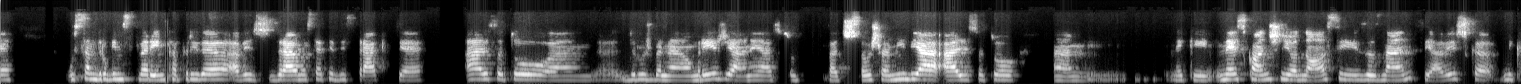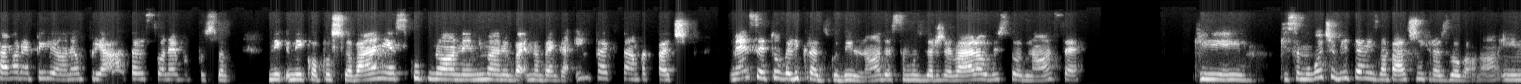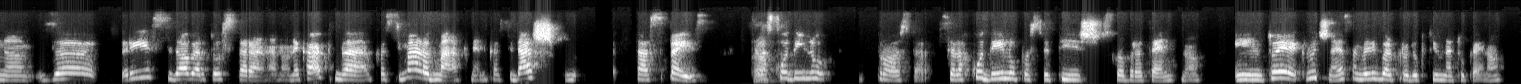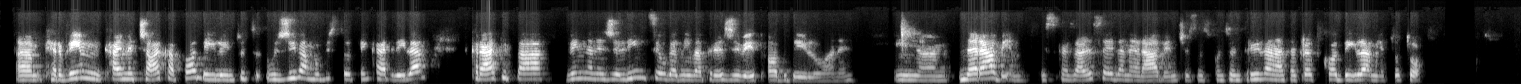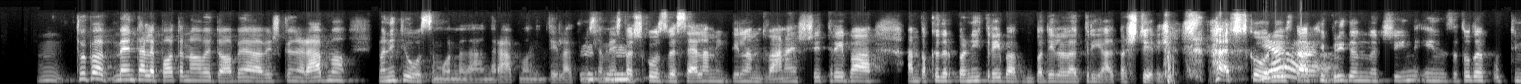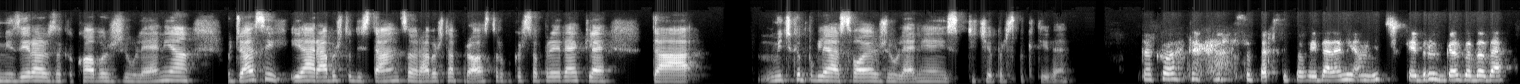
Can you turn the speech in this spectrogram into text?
vsem drugim stvarem, ki pridejo, a veš, zraven vse te distrakcije. Ali so to um, družbena omrežja, ne, ali so pač social media, ali so to um, neki neskončni odnosi z znanci, a veš, ki nikamor ne prilijo, ne v prijateljstvo, ne v ne, neko poslovanje skupno, ne imajo nobenega impakta, ampak pač meni se je to velikrat zgodilo, no, da sem vzdrževala v bistvu odnose, ki, ki so mogoče bili tam iz napačnih razlogov. No, in um, z res si dobro to staranje. No, Nekako, da si malo odmaknen, da si daš ta space, da lahko delu prostor, se lahko delu posvetiš 100%. In to je ključno, jaz sem veliko bolj produktivna tukaj. No? Um, ker vem, kaj me čaka po delu in tudi uživam v bistvu v tem, kar delam, hkrati pa vem, da ne želim celega dneva preživeti ob delu. Ne? In um, ne rabim, izkazalo se je, da ne rabim. Če sem skoncentrirana takrat, ko delam, je to to. Mm, to je pa meni ta lepota nove dobe, a veš, kaj ne rabimo, ma niti 8 ur na dan ne rabimo delati. Mislim, jaz pač tako z veseljem jih delam 12, če treba, ampak kadar pa ni treba, bom pa delala 3 ali pa 4. Pač tako ja. res ta hibriden način in zato, da optimiziraš za kakovost življenja. Včasih, ja, rabiš to distanco, rabiš ta prostor, kot so prej rekle, da mičkam pogleda svoje življenje iz ptiče perspektive. Tako, tako, super si povedala, nimam nič kaj drugega za dodati.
